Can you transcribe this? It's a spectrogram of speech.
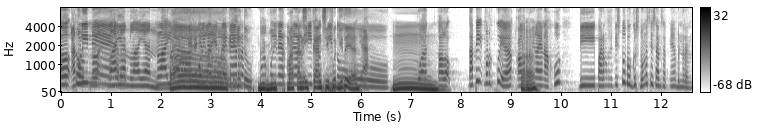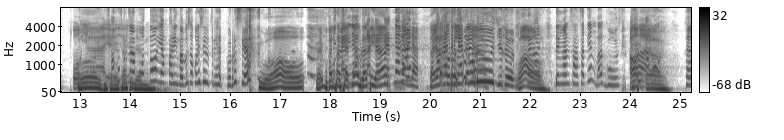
eh, Anu, kuliner. Nelayan, nelayan. Nelayan. Oh. Kuliner, kuliner. Oh, kuliner- kuliner makan ikan seafood gitu ya? Iya. Hmm. Buat kalau tapi menurutku ya kalau Uh-uh. penilaian aku di Parangtritis tuh bagus banget sih sunsetnya beneran. Oh, Oh, iya, ya iya. Aku sunset pernah ya. foto yang paling bagus aku di situ terlihat kurus ya. Wow. Kayak bukan sunsetnya berarti bukan ya. sunsetnya kayaknya. Kayak Karena kurusnya. terlihat kurus gitu. dengan Wow. dengan sunsetnya yang bagus. Oh, Jadi aku ke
